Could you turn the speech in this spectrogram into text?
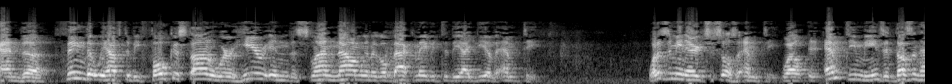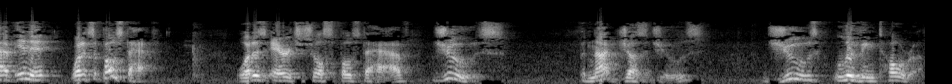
And the thing that we have to be focused on, we're here in this land. Now I'm going to go back maybe to the idea of empty. What does it mean Eretz Yisrael is empty? Well, empty means it doesn't have in it what it's supposed to have. What is Eretz Yisrael supposed to have? Jews. But not just Jews. Jews living Torah.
